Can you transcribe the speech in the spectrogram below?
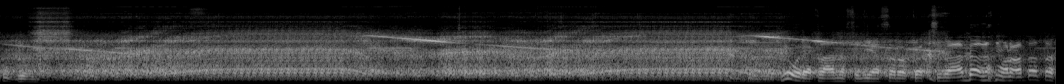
kuplung. Jó reklám lesz, egy ilyen szarokat csinál, bele maradhat a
